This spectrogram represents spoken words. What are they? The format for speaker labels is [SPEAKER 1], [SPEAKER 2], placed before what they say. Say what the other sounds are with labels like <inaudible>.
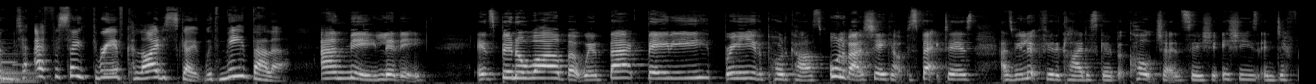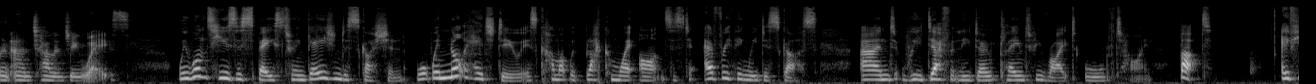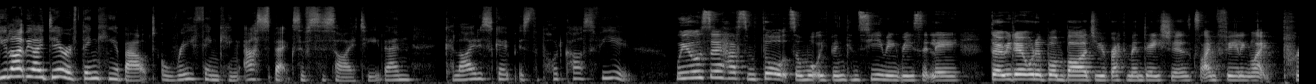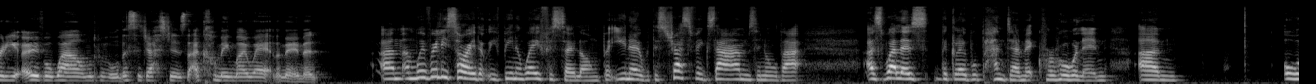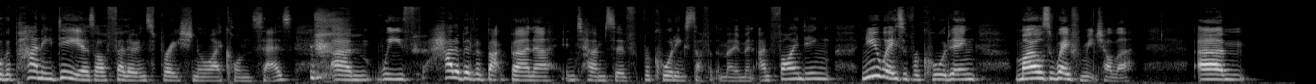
[SPEAKER 1] Welcome to episode three of Kaleidoscope with me, Bella.
[SPEAKER 2] And me, Libby. It's been a while, but we're back, baby, bringing you the podcast all about shaking up perspectives as we look through the kaleidoscope at culture and social issues in different and challenging ways.
[SPEAKER 1] We want to use this space to engage in discussion. What we're not here to do is come up with black and white answers to everything we discuss, and we definitely don't claim to be right all the time. But if you like the idea of thinking about or rethinking aspects of society, then Kaleidoscope is the podcast for you.
[SPEAKER 2] We also have some thoughts on what we've been consuming recently, though we don't want to bombard you with recommendations because I'm feeling like pretty overwhelmed with all the suggestions that are coming my way at the moment.
[SPEAKER 1] Um, and we're really sorry that we've been away for so long, but you know, with the stress of exams and all that, as well as the global <laughs> pandemic we're all in, um, or the Panny D, as our fellow inspirational icon says, <laughs> um, we've had a bit of a back burner in terms of recording stuff at the moment and finding new ways of recording miles away from each other. Um,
